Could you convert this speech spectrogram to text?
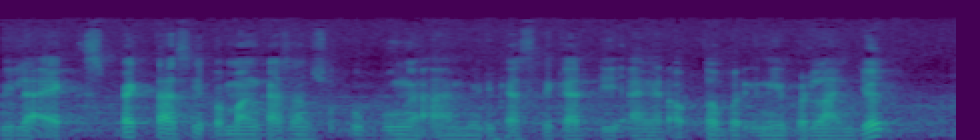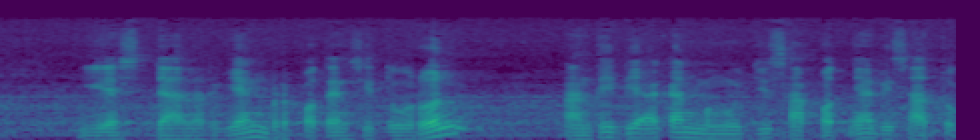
bila ekspektasi pemangkasan suku bunga Amerika Serikat di akhir Oktober ini berlanjut, US dollar yen berpotensi turun, nanti dia akan menguji supportnya di 106.50.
